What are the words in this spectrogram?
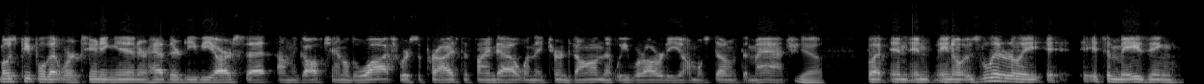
most people that were tuning in or had their DVR set on the Golf Channel to watch were surprised to find out when they turned it on that we were already almost done with the match. Yeah. But and and you know it was literally it, it's amazing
